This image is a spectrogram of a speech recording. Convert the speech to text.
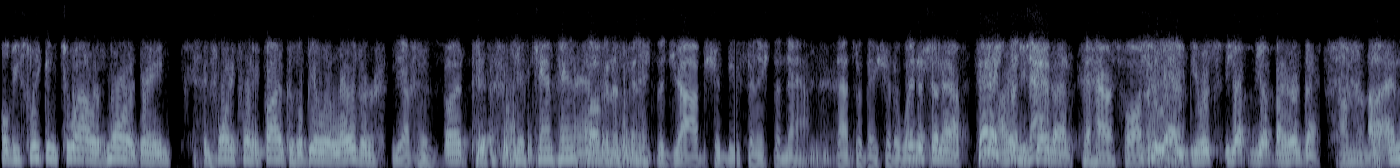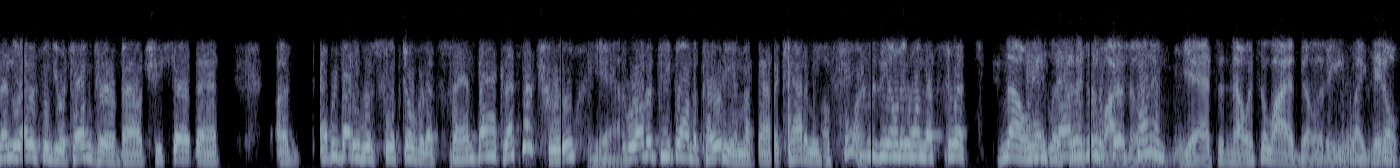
he'll be sleeping two hours more a day in 2025 because he'll be a little older. Yep. His, But his, his campaign Man. slogan to "Finish the job" should be "Finish the nap." That's what they should have went. finish an F. Finish Yeah, I heard the you nap say that. to Harris Foster. yeah, you were, yep, yep, I heard that. Uh, and then the other thing you were talking to her about, she said that uh, everybody would have slipped over that sandbag. That's not true. yeah. There were other people on the podium at that academy. Of course. He was the only one that slipped. No, he, And listen, it's a isn't the first liability. Yeah, it's a no, it's a liability. Like they don't,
